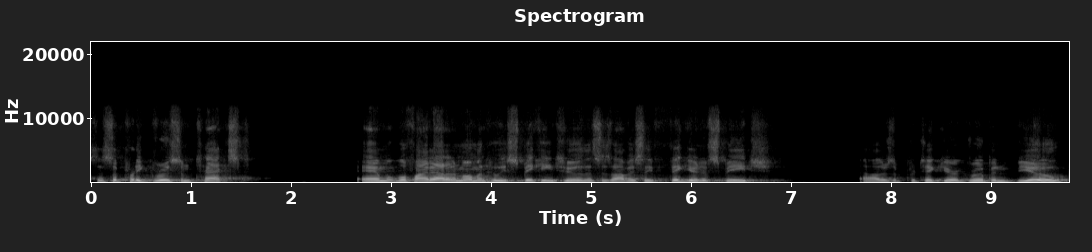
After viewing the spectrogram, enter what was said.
So this is a pretty gruesome text. And we'll find out in a moment who he's speaking to. This is obviously figurative speech. Uh, there's a particular group in view,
